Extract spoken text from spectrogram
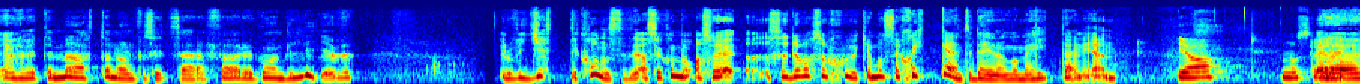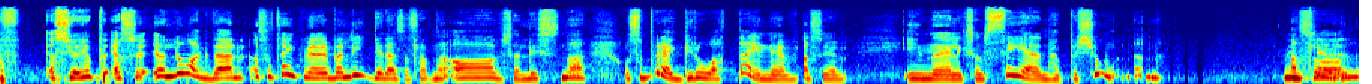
jag vet inte, möta någon för sitt så här föregående liv. Det var jättekonstigt. Alltså, jag kommer, alltså, jag, alltså, det var så sjukt. Jag måste skicka den till dig någon gång om jag hittar den igen. Ja, måste jag. Eh, Alltså jag, alltså jag låg där, alltså tänk mig jag bara ligger där och slappnar av, så lyssnar och så börjar jag gråta innan jag, alltså jag, innan jag liksom ser den här personen. Men alltså, kul.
